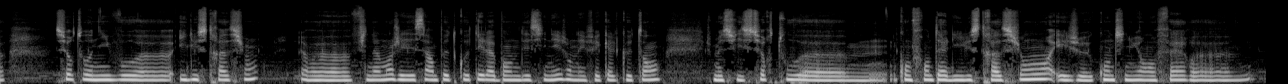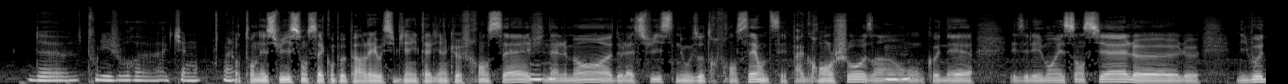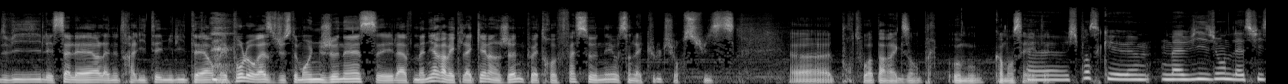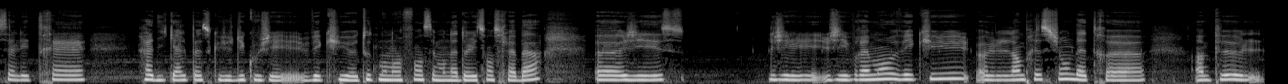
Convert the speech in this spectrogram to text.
surtout au niveau illustration. Finalement, j'ai laissé un peu de côté la bande dessinée. J'en ai fait quelques temps. Je me suis surtout confrontée à l'illustration et je continue à en faire de tous les jours euh, actuellement. Voilà. Quand on est suisse, on sait qu'on peut parler aussi bien italien que français. Et Mhm. finalement, euh, de la Suisse, nous autres Français, on ne sait pas grand-chose. hein. Mhm. On connaît les éléments essentiels, euh, le niveau de vie, les salaires, la neutralité militaire. Mais pour le reste, justement, une jeunesse et la manière avec laquelle un jeune peut être façonné au sein de la culture suisse. Euh, pour toi, par exemple, Omu, comment ça a été? Je pense que ma vision de la Suisse, elle est très radicale parce que du coup, j'ai vécu euh, toute mon enfance et mon adolescence là-bas. Euh, j'ai j'ai vraiment vécu euh, l'impression d'être euh, un peu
